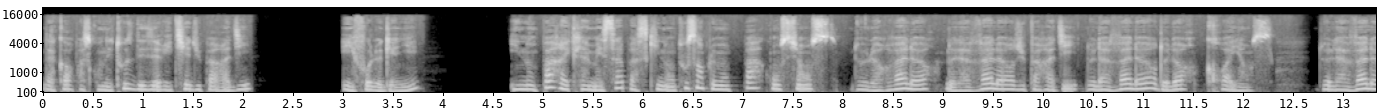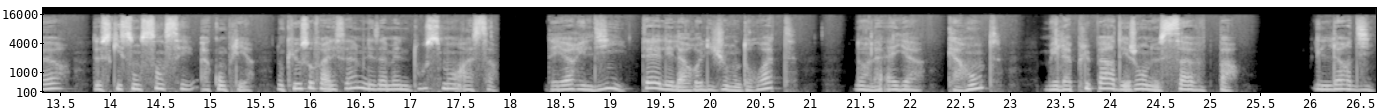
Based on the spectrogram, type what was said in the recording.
d'accord, parce qu'on est tous des héritiers du paradis, et il faut le gagner, ils n'ont pas réclamé ça parce qu'ils n'ont tout simplement pas conscience de leur valeur, de la valeur du paradis, de la valeur de leur croyance, de la valeur de ce qu'ils sont censés accomplir. Donc Yusuf salam les amène doucement à ça. D'ailleurs, il dit telle est la religion droite dans la Aya 40, mais la plupart des gens ne savent pas. Il leur dit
